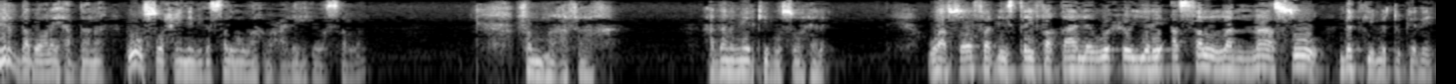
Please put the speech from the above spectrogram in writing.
mir daboolay haddana wuu suuxay nebiga sala allahu calayhi wasalam huma afaaqa haddana meerkii buu soo helay. Waa soo fadhiistay faqaala wuxuu yidhi asalla annaasu dadkii ma tukadeen.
